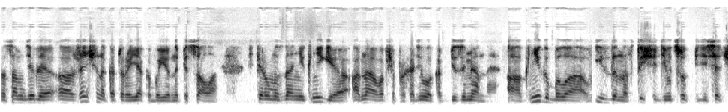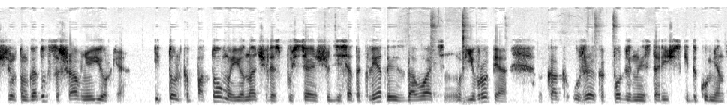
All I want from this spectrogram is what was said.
На самом деле, а, женщина, которая якобы ее написала первом издании книги, она вообще проходила как безымянная. А книга была издана в 1954 году в США в Нью-Йорке и только потом ее начали спустя еще десяток лет издавать в Европе как уже как подлинный исторический документ.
